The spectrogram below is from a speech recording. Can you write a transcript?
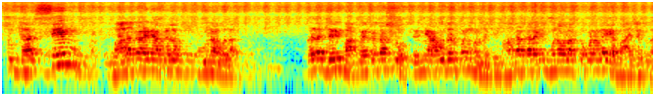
सुद्धा सेम भागाकाराने आपल्याला गुणावं लागतं. कळलं जरी भाकर करत असलो तरी मी अगोदर पण म्हणलं की भागाकाराने गुणावं लागतं कोणाला? या भाजकला.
